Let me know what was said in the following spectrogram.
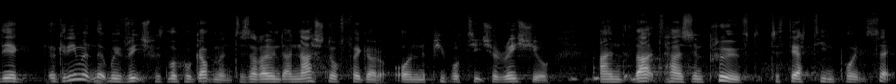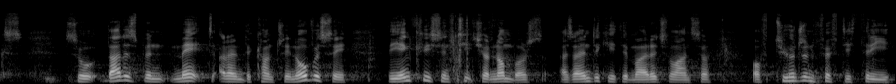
the agreement that we've reached with local government is around a national figure on the pupil-teacher ratio, and that has improved to 13.6. So that has been met around the country, and obviously the increase in teacher numbers, as I indicated in my original answer, of 253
